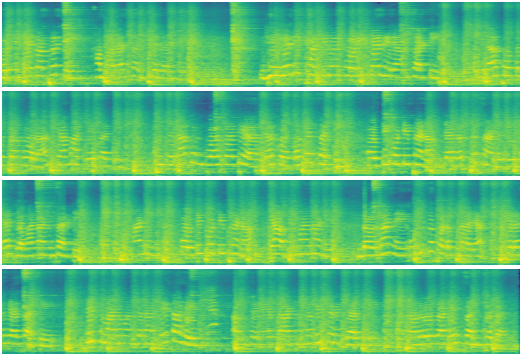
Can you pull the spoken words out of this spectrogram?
और विजय का प्रतीक हमारा संचलन है। झेलली छातीवर गोळीच्या वीरांसाठी तिला पोटचा गोळा त्या मातेसाठी दुसरा कुंकवाचा टिळा त्या सौभाग्यासाठी कोटी कोटी प्रणाम त्या रक्त सांडलेल्या जवानांसाठी। आणि कोटी कोटी प्रणाम त्या अभिमाना डौलाने उंच फडकणाऱ्या तिरंग्यासाठी हीच मानवंदना देत आहेत आमचे इयत्ता आठवी विद्यार्थी. जागृत आहेत संचलन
